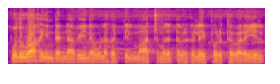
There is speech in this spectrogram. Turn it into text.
பொதுவாக இந்த நவீன உலகத்தில் மாற்று மதத்தவர்களை பொறுத்தவரையில்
